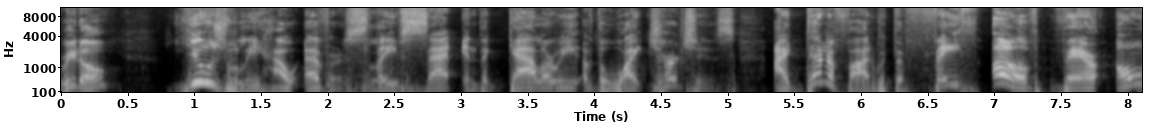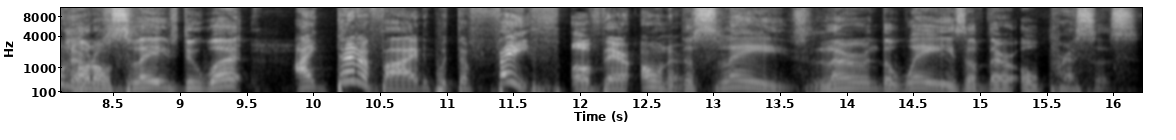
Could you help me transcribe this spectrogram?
Read on. Usually, however, slaves sat in the gallery of the white churches, identified with the faith of their owners. Hold on. Slaves do what? Identified with the faith of their owners. The slaves learned the ways of their oppressors.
